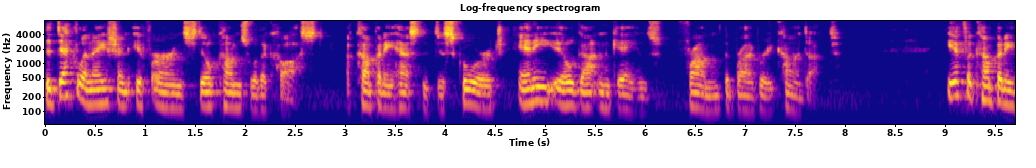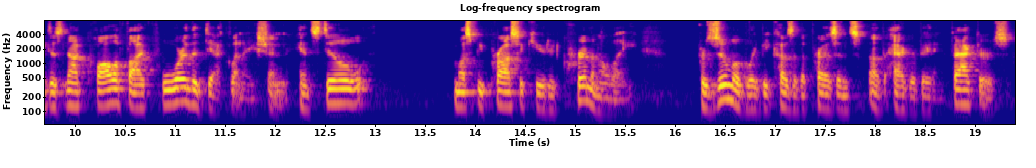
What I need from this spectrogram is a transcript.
The declination, if earned, still comes with a cost. A company has to disgorge any ill gotten gains from the bribery conduct. If a company does not qualify for the declination and still must be prosecuted criminally, presumably because of the presence of aggravating factors,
